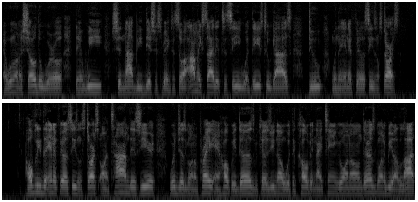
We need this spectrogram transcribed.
and we're going to show the world that we should not be disrespected. So I'm excited to see what these two guys do when the NFL season starts. Hopefully, the NFL season starts on time this year. We're just going to pray and hope it does because, you know, with the COVID 19 going on, there's going to be a lot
